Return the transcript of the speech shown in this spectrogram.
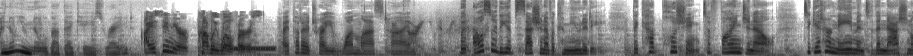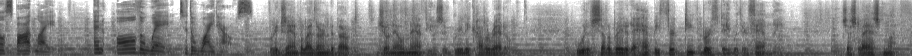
I know you know about that case, right? I assume you're probably well versed. I thought I'd try you one last time. But also the obsession of a community that kept pushing to find Jonelle, to get her name into the national spotlight. and all the way to the White House. For example, I learned about Jonelle Matthews of Greeley, Colorado, who would have celebrated a happy 13th birthday with her family just last month.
